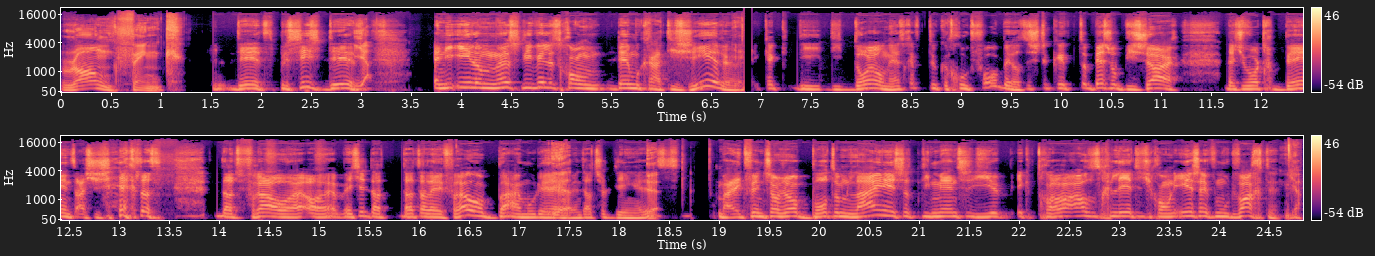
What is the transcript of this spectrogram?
Wrong think. Dit, precies dit. Ja. En die Elon Musk, die wil het gewoon democratiseren. Kijk, die, die Doyle net geeft natuurlijk een goed voorbeeld. Het is natuurlijk best wel bizar dat je wordt geband als je zegt dat, dat vrouwen, oh, weet je, dat, dat alleen vrouwen een baarmoeder hebben en dat soort dingen. Dat maar ik vind sowieso, bottom line is dat die mensen die je. Ik heb wel altijd geleerd dat je gewoon eerst even moet wachten. Ja.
